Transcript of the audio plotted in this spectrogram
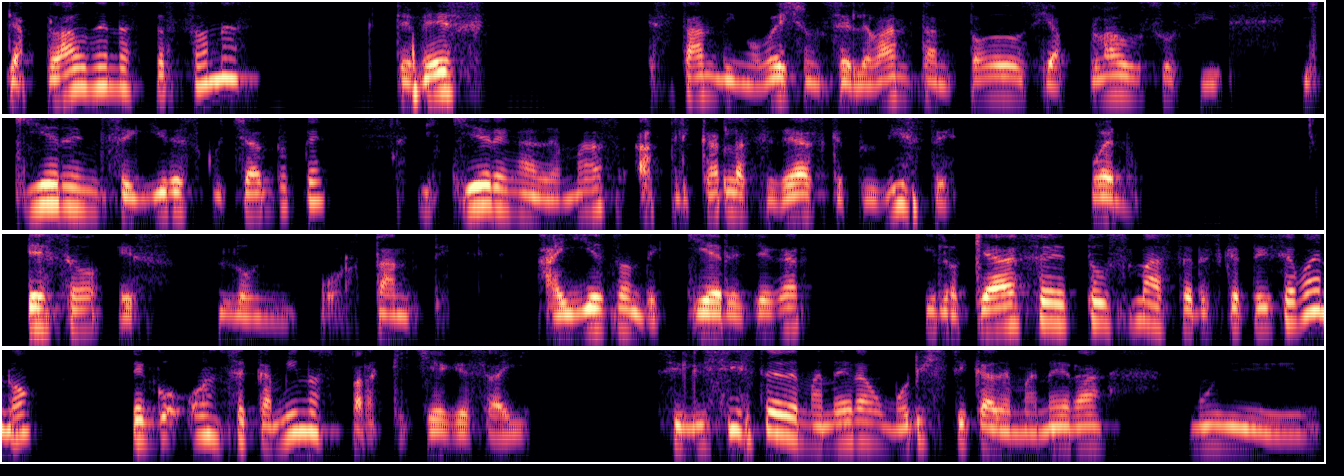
¿Te aplauden las personas? ¿Te ves standing ovation? Se levantan todos y aplausos y, y quieren seguir escuchándote y quieren además aplicar las ideas que tú diste. Bueno, eso es lo importante. Ahí es donde quieres llegar. Y lo que hace Toastmaster es que te dice, bueno, tengo 11 caminos para que llegues ahí. Si lo hiciste de manera humorística, de manera muy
